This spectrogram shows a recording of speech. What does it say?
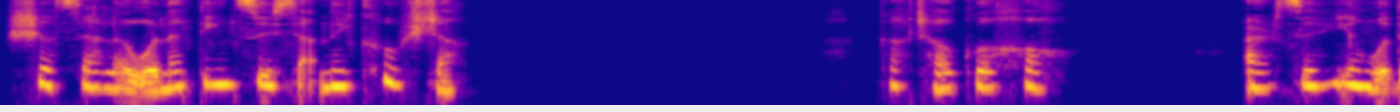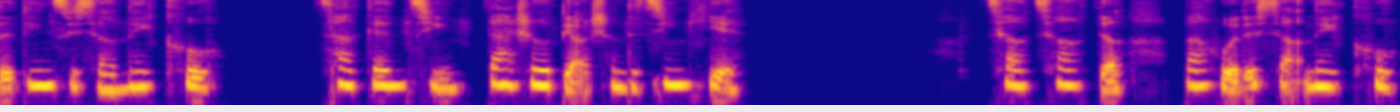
射在了我那丁字小内裤上。高潮过后，儿子用我的丁字小内裤擦干净大肉屌上的精液，悄悄的把我的小内裤。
